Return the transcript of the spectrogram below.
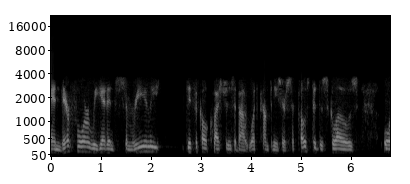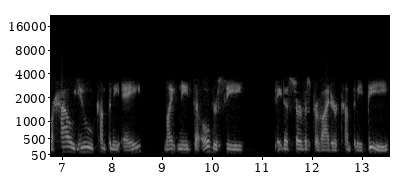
And therefore, we get into some really difficult questions about what companies are supposed to disclose or how you, company A, might need to oversee data service provider company B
